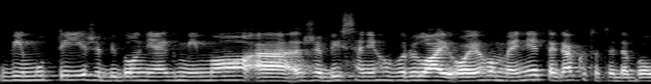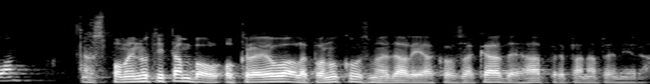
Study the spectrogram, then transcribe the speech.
vymutý, že by bol nejak mimo a že by sa nehovorilo aj o jeho mene, tak ako to teda bolo? Spomenutý tam bol okrajovo, ale ponuku sme dali ako za KDH pre pána premiéra.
